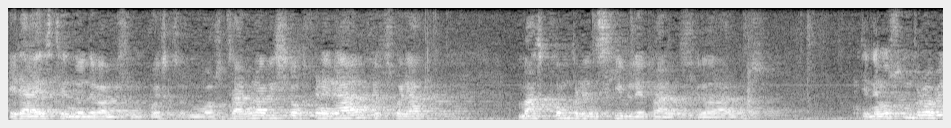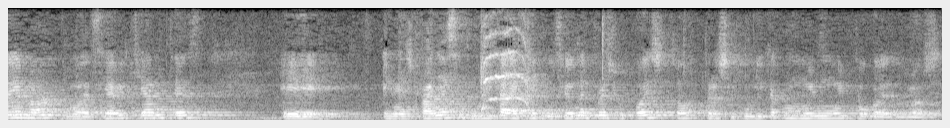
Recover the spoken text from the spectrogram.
era este, en donde van mis impuestos, mostrar una visión general que fuera más comprensible para los ciudadanos. Tenemos un problema, como decía Vicky antes, eh, en España se publica la ejecución del presupuesto, pero se publica con muy, muy poco desglose.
